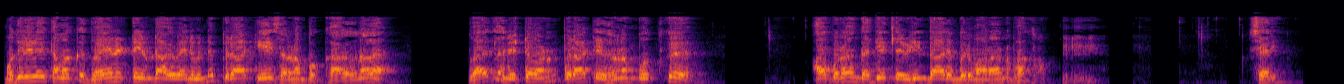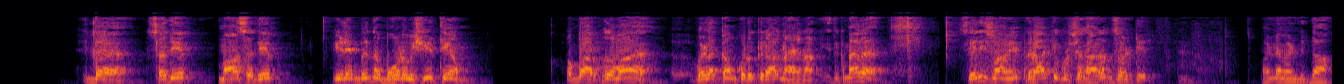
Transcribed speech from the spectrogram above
முதலிலே தமக்கு துவயநிட்டை உண்டாக வேண்டும் என்று பிராட்டியை சரணம் போக்கார். அதனால துவயத்துல நிட்டவனும் பிராட்டியை சரணம் போத்துக்கு அப்புறம் கத்தியத்தில் விழிந்தார் எம்பெருமானார்னு பார்க்கிறோம். சரி. இந்த சதிர் மாசதிர் இடம்பு இந்த மூணு விஷயத்தையும் ரொம்ப அற்புதமா விளக்கம் கொடுக்கிறார் நாயனார் இதுக்கு மேல சரி சுவாமி பிராட்டி புருஷகாரன் சொல்லிட்டு பண்ண வேண்டியதுதான்.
